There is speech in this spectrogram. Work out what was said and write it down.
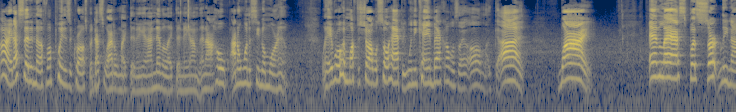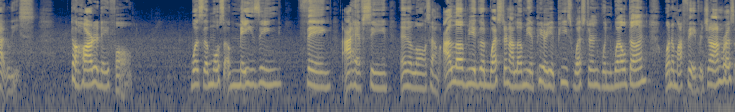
All right, I said enough. My point is across, but that's why I don't like that nigga. And I never liked that nigga. And, and I hope I don't want to see no more of him. When they wrote him off the show, I was so happy. When he came back, I was like, oh my god, why? And last but certainly not least, The Harder They Fall was the most amazing thing I have seen in a long time. I love me a good western. I love me a period piece western when well done. One of my favorite genres.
